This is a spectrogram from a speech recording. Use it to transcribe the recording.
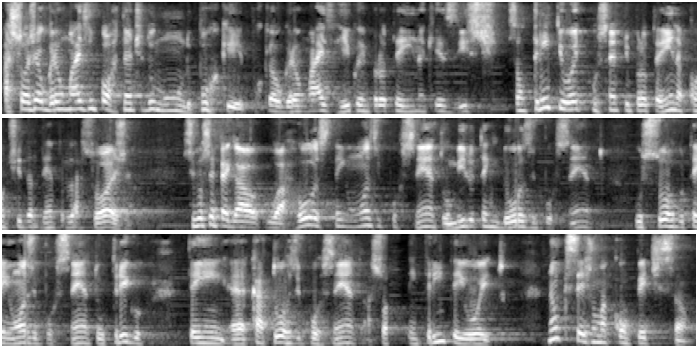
a soja é o grão mais importante do mundo. Por quê? Porque é o grão mais rico em proteína que existe. São 38% de proteína contida dentro da soja. Se você pegar o arroz, tem 11%, o milho tem 12%, o sorgo tem 11%, o trigo tem é, 14%, a soja tem 38%. Não que seja uma competição,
